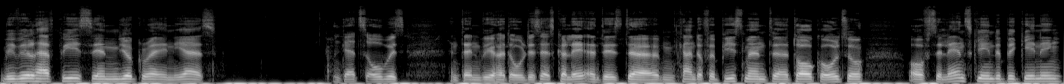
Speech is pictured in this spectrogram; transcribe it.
we will have peace in Ukraine. Yes, and that's always. And then we had all this escalate and this um, kind of appeasement uh, talk also of Zelensky in the beginning,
